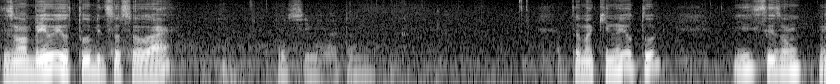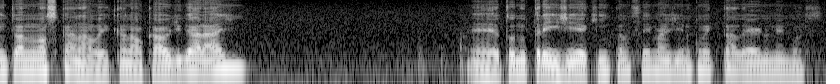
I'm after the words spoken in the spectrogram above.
Vocês vão abrir o YouTube do seu celular. Aproxima, vai. Tá... Estamos aqui no YouTube. E vocês vão entrar no nosso canal aí, canal Carro de Garagem. É, eu tô no 3G aqui, então você imagina como é que tá lerdo o negócio.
